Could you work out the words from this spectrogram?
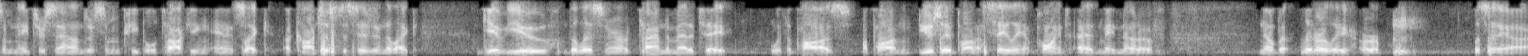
some nature sounds or some people talking, and it's, like, a conscious decision to, like, give you, the listener, time to meditate with a pause upon, usually upon a salient point I had made note of. No, but literally, or let's say, uh,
